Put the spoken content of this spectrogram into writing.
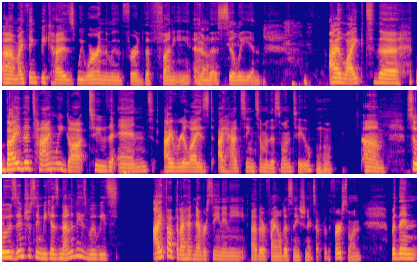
Um, I think because we were in the mood for the funny and Yeah. the silly, and I liked the. By the time we got to the end, I realized I had seen some of this one too. Mm-hmm. Um, so it was interesting because none of these movies, I thought that I had never seen any other Final Destination except for the first one. But then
